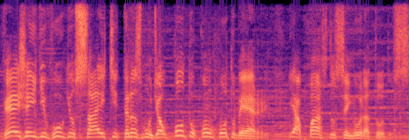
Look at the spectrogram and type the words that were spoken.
veja e divulgue o site transmundial.com.br. E a paz do Senhor a todos.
